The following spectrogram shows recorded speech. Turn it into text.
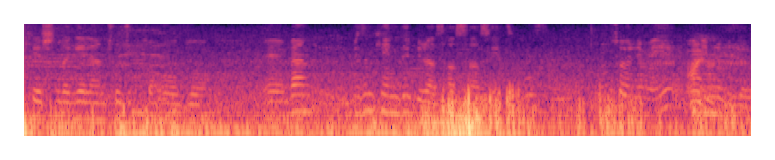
12 yaşında gelen çocuk da oldu. Ee, ben bizim kendi biraz hassasiyetimiz bunu söylemeyi Aynen. önemli buluyoruz.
